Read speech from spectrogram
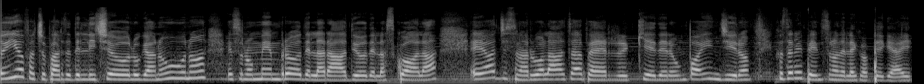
Io faccio parte del liceo Lugano 1 e sono un membro della radio della scuola e oggi sono arruolata per chiedere un po' in giro cosa ne pensano delle coppie gay.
